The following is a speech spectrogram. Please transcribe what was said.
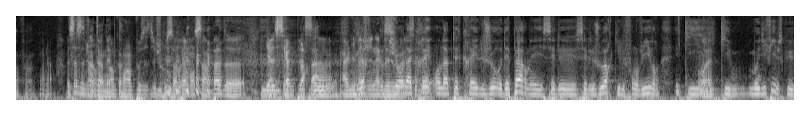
Enfin, Voilà. Mais ça, c'est déjà un- point positif. Je trouve ça vraiment sympa de, laisser une place carte à, l'imaginaire des si joueurs. on a créé, on a peut-être créé le jeu au départ, mais c'est les, c'est les joueurs qui le font vivre et qui, Ouais. qui modifient. Parce que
